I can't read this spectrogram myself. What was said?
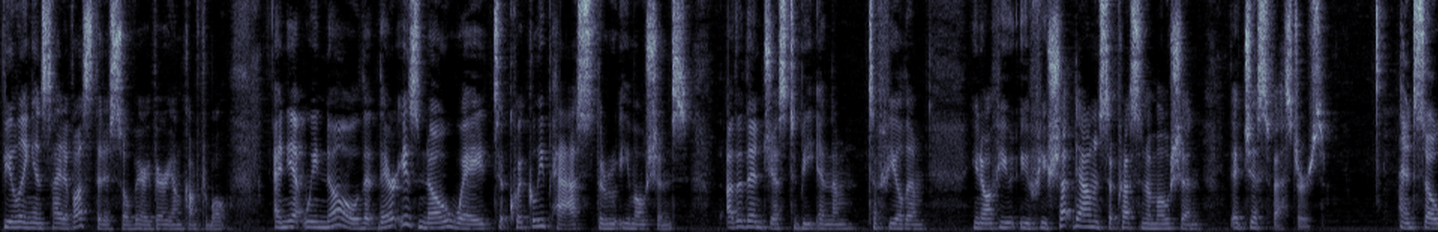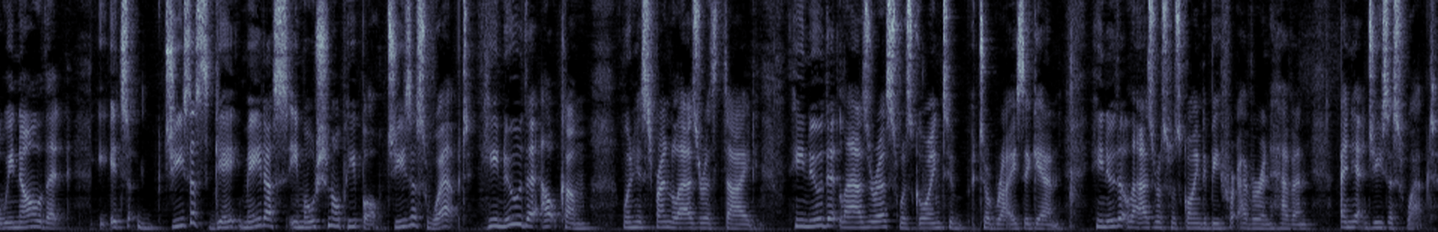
feeling inside of us that is so very, very uncomfortable. And yet we know that there is no way to quickly pass through emotions other than just to be in them, to feel them. You know, if you if you shut down and suppress an emotion, it just festers. And so we know that it's Jesus made us emotional people. Jesus wept. He knew the outcome when his friend Lazarus died. He knew that Lazarus was going to, to rise again. He knew that Lazarus was going to be forever in heaven. And yet Jesus wept.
